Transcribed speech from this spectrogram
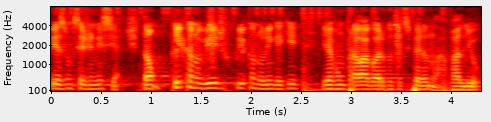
mesmo que seja iniciante. Então, clica no vídeo, clica no link aqui e já vamos para lá agora que eu estou te esperando lá. Valeu!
